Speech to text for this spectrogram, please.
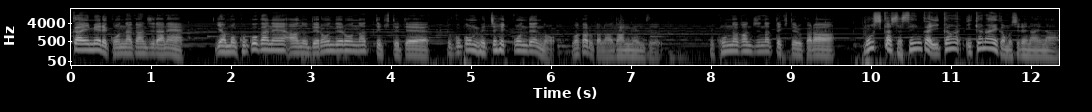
回目でこんな感じだね。いや、もうここがね、あの、デロンデロンになってきてて、ここもめっちゃへっこんでんの。わかるかな？断面図。こんな感じになってきてるから、もしかしたら1000回いか、いかないかもしれないな。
